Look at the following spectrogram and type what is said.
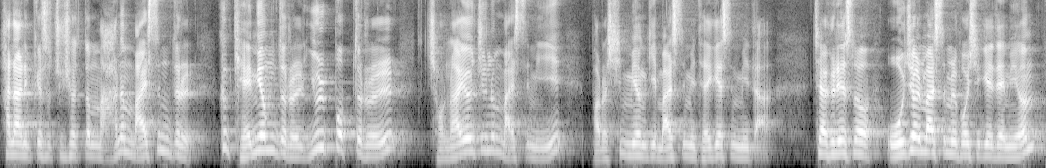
하나님께서 주셨던 많은 말씀들, 그 계명들을 율법들을 전하여 주는 말씀이 바로 신명기 말씀이 되겠습니다. 자, 그래서 5절 말씀을 보시게 되면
